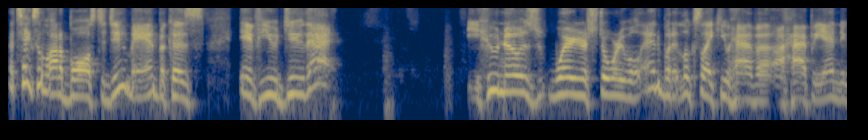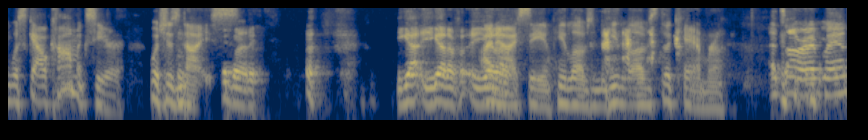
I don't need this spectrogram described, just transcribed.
That takes a lot of balls to do, man. Because if you do that, who knows where your story will end? But it looks like you have a, a happy ending with Scout Comics here, which is nice. Hey, buddy. you got you got to. I know. I see him. He loves me. He loves the camera. That's all right, man.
